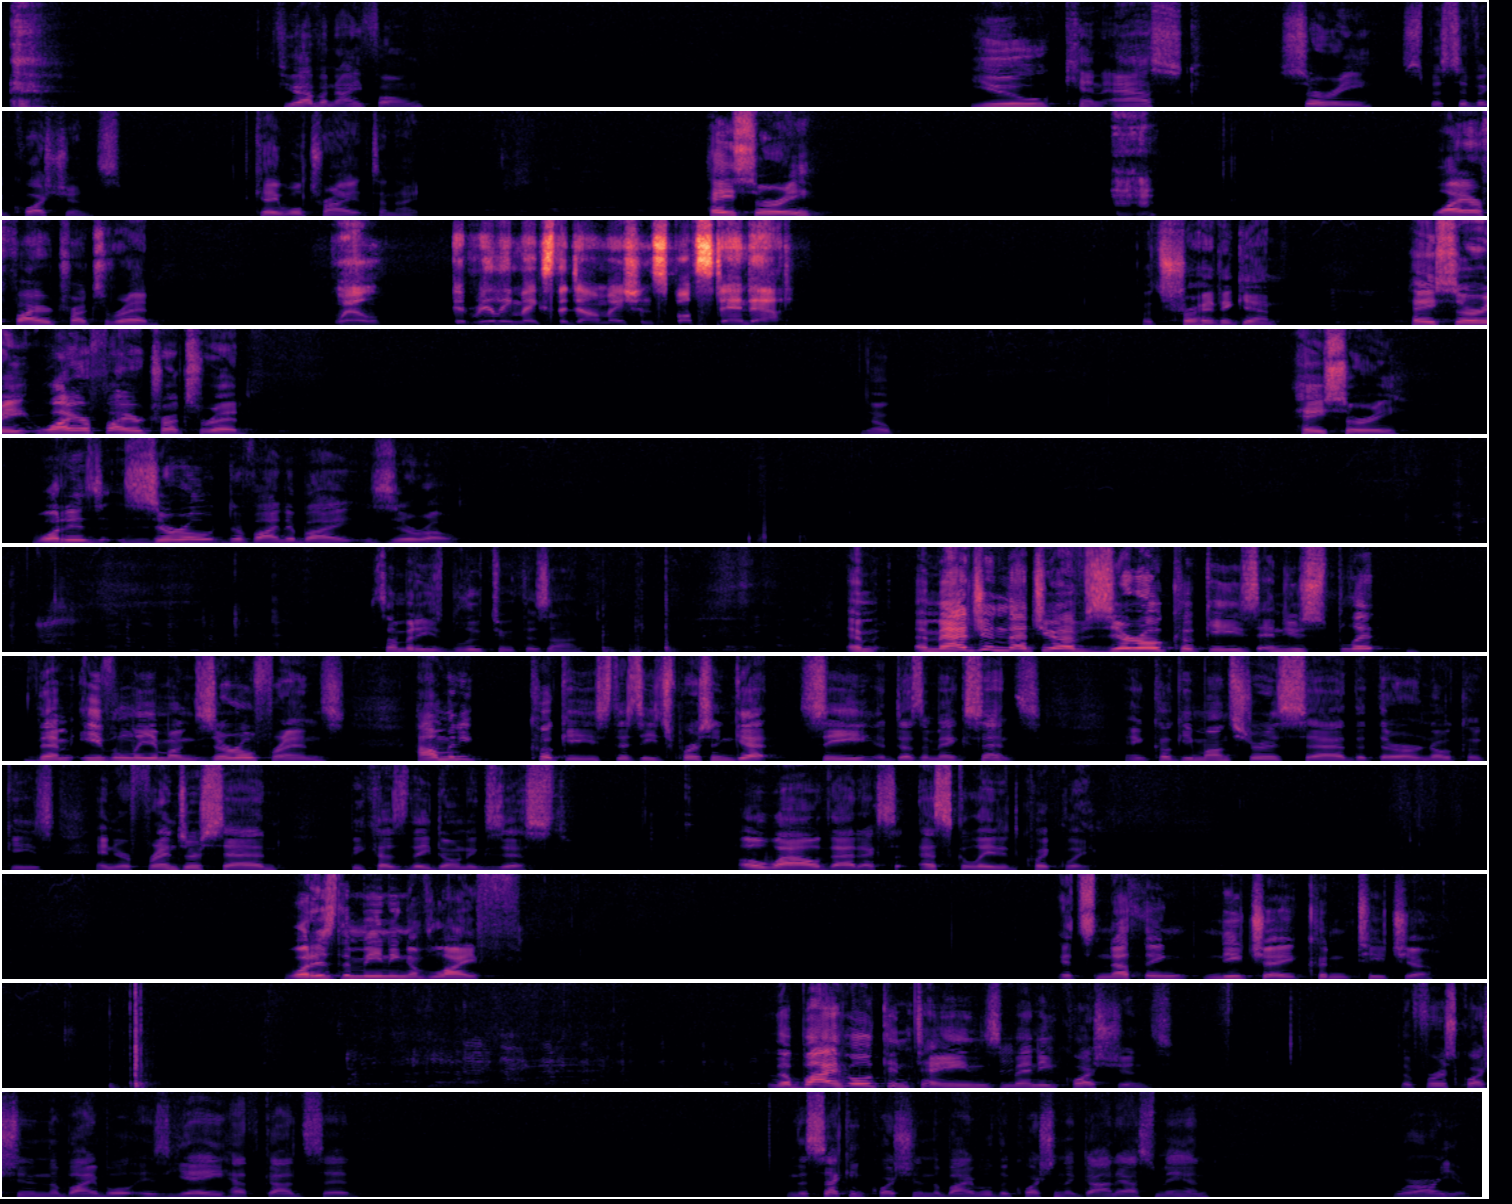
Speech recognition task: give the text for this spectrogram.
if you have an iPhone, you can ask Siri specific questions. Okay, we'll try it tonight. Hey, Siri. Mm-hmm. Why are fire trucks red? Well, it really makes the Dalmatian spots stand out. Let's try it again. Hey, Siri, why are fire trucks red? Nope. Hey, Siri, what is 0 divided by 0? Somebody's Bluetooth is on. Im- imagine that you have zero cookies and you split them evenly among zero friends. How many cookies does each person get? See, it doesn't make sense. And Cookie Monster is sad that there are no cookies, and your friends are sad because they don't exist. Oh, wow, that ex- escalated quickly. What is the meaning of life? It's nothing Nietzsche couldn't teach you. The Bible contains many questions. The first question in the Bible is Yea, hath God said? And the second question in the Bible, the question that God asked man, Where are you?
